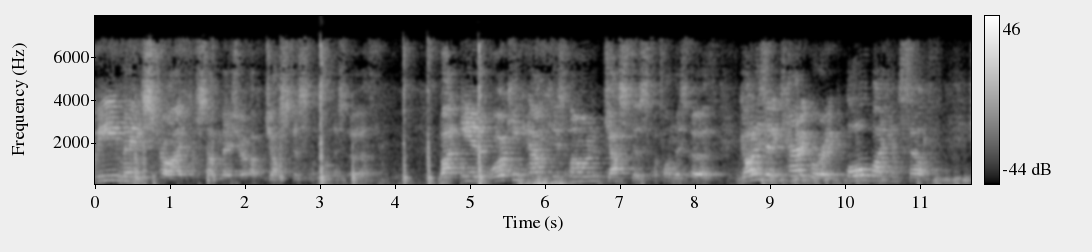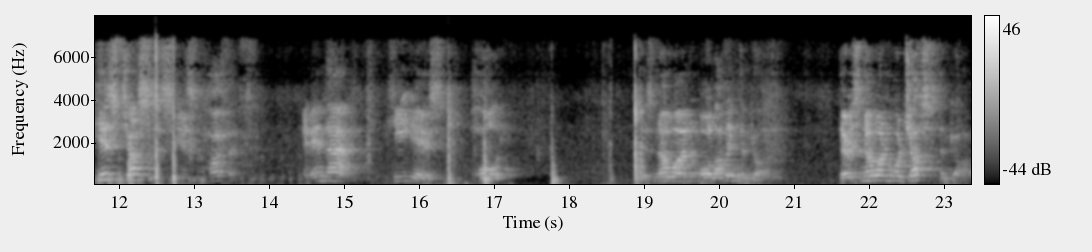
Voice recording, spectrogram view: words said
We may strive for some measure of justice upon this earth, but in working out his own justice upon this earth, God is in a category all by himself. His justice is perfect, and in that, he is holy. There's no one more loving than God. There is no one more just than God.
